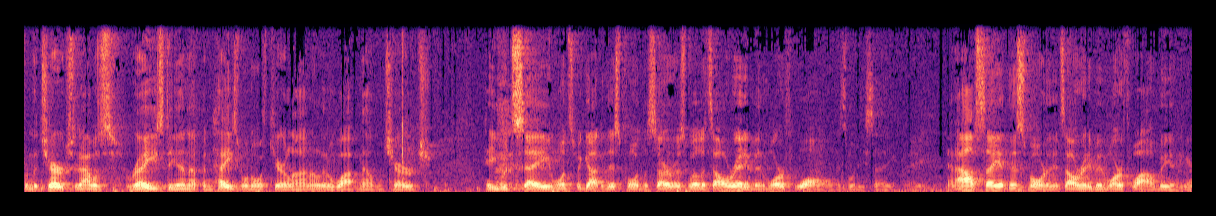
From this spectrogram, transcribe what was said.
From the church that I was raised in up in Hayesville, North Carolina, a little White Mountain church, he would say once we got to this point in the service, well, it's already been worthwhile, is what he said. And I'll say it this morning, it's already been worthwhile being here.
